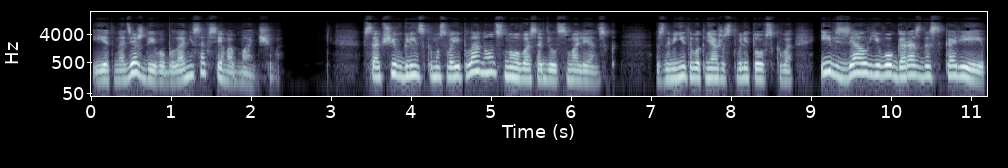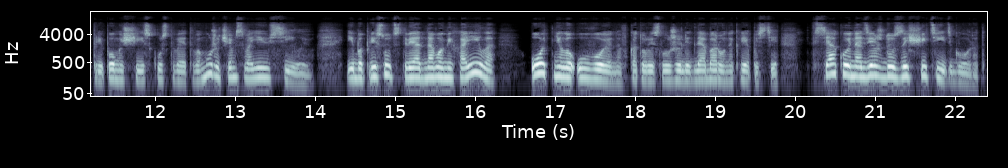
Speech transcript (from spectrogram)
и эта надежда его была не совсем обманчива. Сообщив Глинскому свои планы, он снова осадил Смоленск, знаменитого княжества Литовского, и взял его гораздо скорее при помощи искусства этого мужа, чем своей силою, ибо присутствие одного Михаила отняло у воинов, которые служили для обороны крепости, всякую надежду защитить город.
